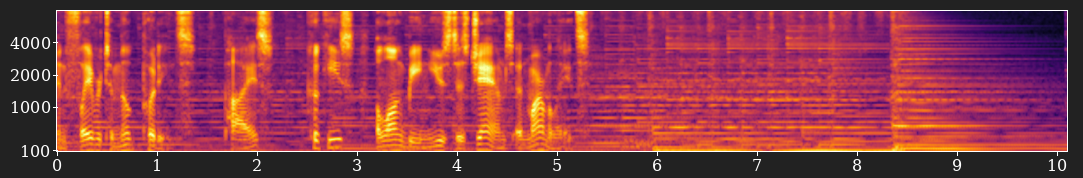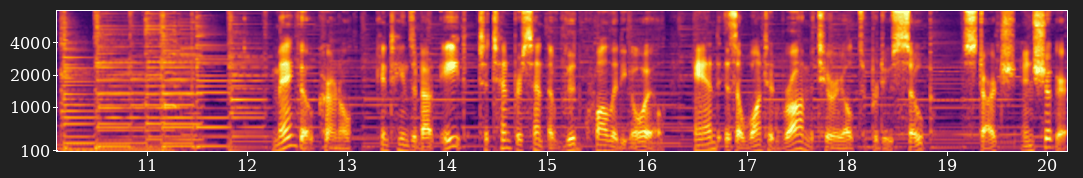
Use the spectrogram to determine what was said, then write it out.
and flavor to milk puddings, pies, cookies, along being used as jams and marmalades. Mango kernel contains about 8 to 10% of good quality oil and is a wanted raw material to produce soap, starch, and sugar.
